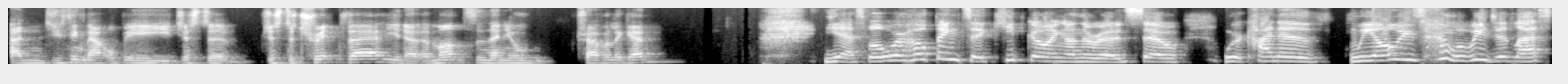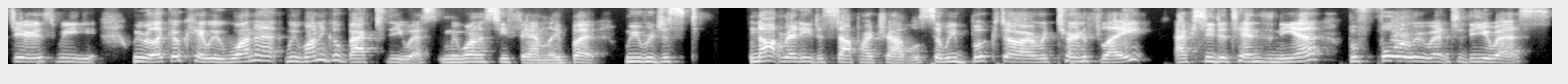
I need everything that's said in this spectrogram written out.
And do you think that will be just a just a trip there, you know, a month, and then you'll travel again? Yes, well, we're hoping to keep going on the road. So we're kind of we always what we did last year is we we were like, okay, we want to we want to go back to the US and we want to see family, but we were just not ready to stop our travels. So we booked our return flight actually to Tanzania before we went to the US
